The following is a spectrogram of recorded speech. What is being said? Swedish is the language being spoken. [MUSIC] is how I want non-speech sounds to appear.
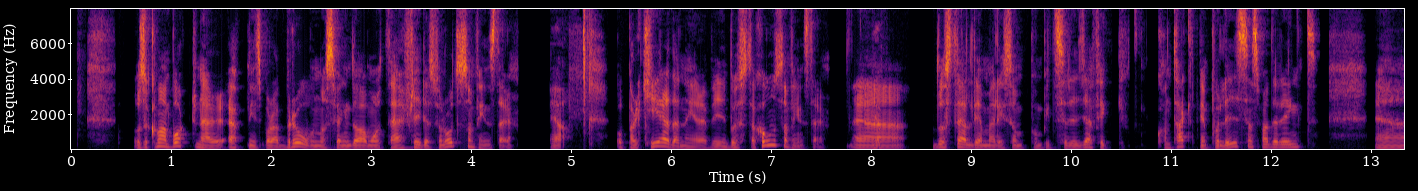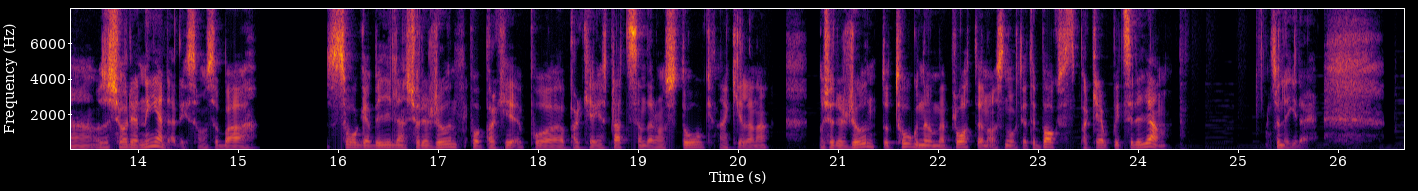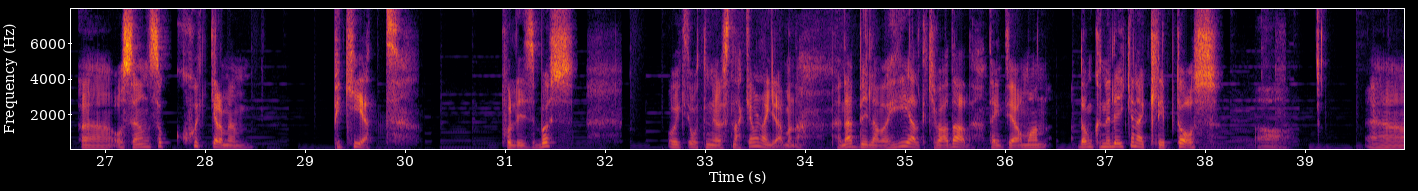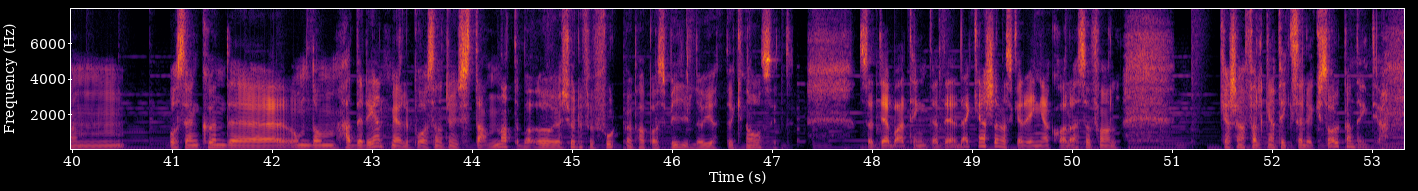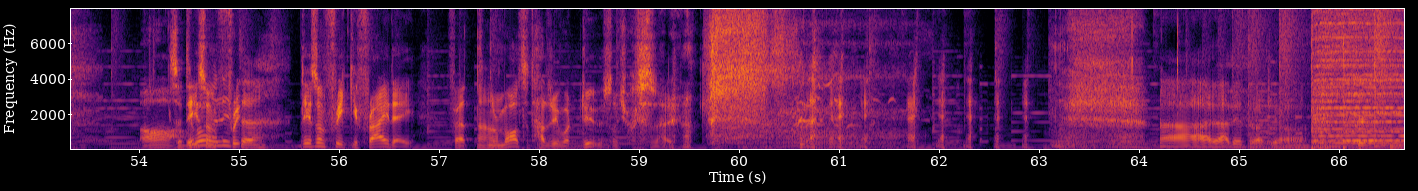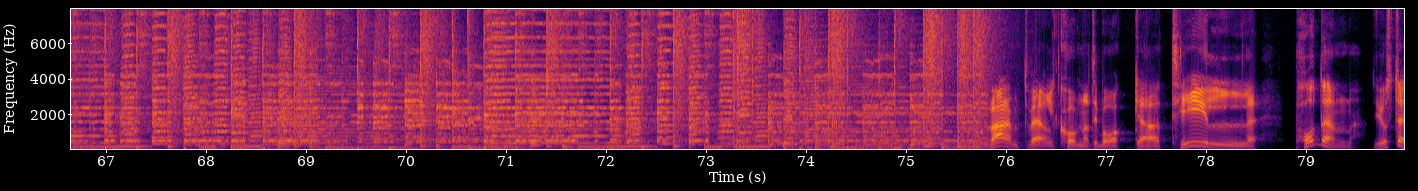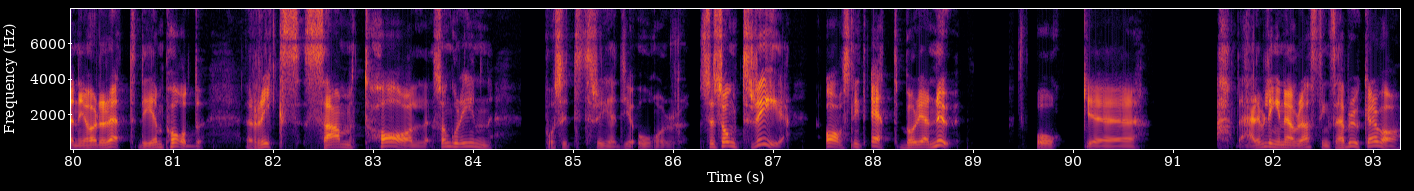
Och så kom han bort den här öppningsbara bron och svängde av mot det här friluftsområdet som finns där. Ja. Och parkerade där nere vid en busstation som finns där. Eh, Ja. Då ställde jag mig liksom på en pizzeria, fick kontakt med polisen som hade ringt. Eh, och så körde jag ner där liksom, så bara såg jag bilen, körde runt på, parker på parkeringsplatsen där de stod, de här killarna. Och körde runt och tog nummerplåten och sen åkte jag tillbaka och parkerade på pizzerian. Som ligger där. Eh, och sen så skickade de en piket polisbuss och gick åkte ner och snackade med de här grabbarna. Den där bilen var helt kvaddad. Tänkte jag, om man, de kunde lika gärna klippt oss. Ja. ehm, och sen kunde, om de hade rent mjöl på sig, hade de stannat och bara "Åh, jag körde för fort med pappas bil, det var jätteknasigt. Så att jag bara tänkte att det där kanske man ska ringa och kolla, så fall kanske han kan fixa lyktstolpen, tänkte jag. Ja. så det det, är som lite... Det är som Freaky Friday. För att Ja. normalt sett hade det varit du som körde sådär. [LAUGHS] ah, det hade inte varit jag. Varmt välkomna tillbaka till podden. Just det, ni hörde rätt. Det är en podd. Rikssamtal som går in på sitt tredje år. Säsong 3, avsnitt 1, börjar nu. Och eh, ah, det här är väl ingen överraskning, så här brukar det vara.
